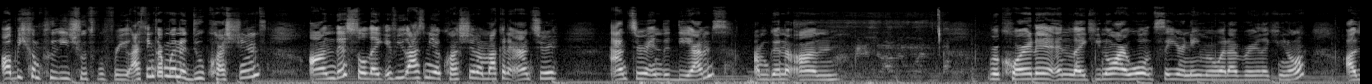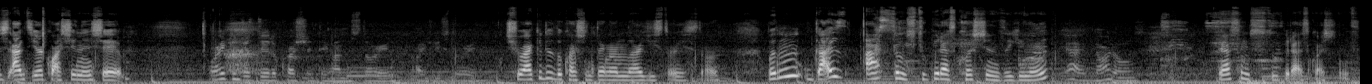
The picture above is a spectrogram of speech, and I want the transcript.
I'll be completely truthful for you. I think I'm gonna do questions on this. So like, if you ask me a question, I'm not gonna answer answer it in the DMs. I'm gonna um record it and like you know I won't say your name or whatever. Like you know, I'll just answer your question and shit. Or you can just do the question thing on the story, IG story. True, I could do the question thing on large story stuff. But then guys ask some stupid ass questions, like you know? Yeah, ignore those. They ask some stupid ass questions.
